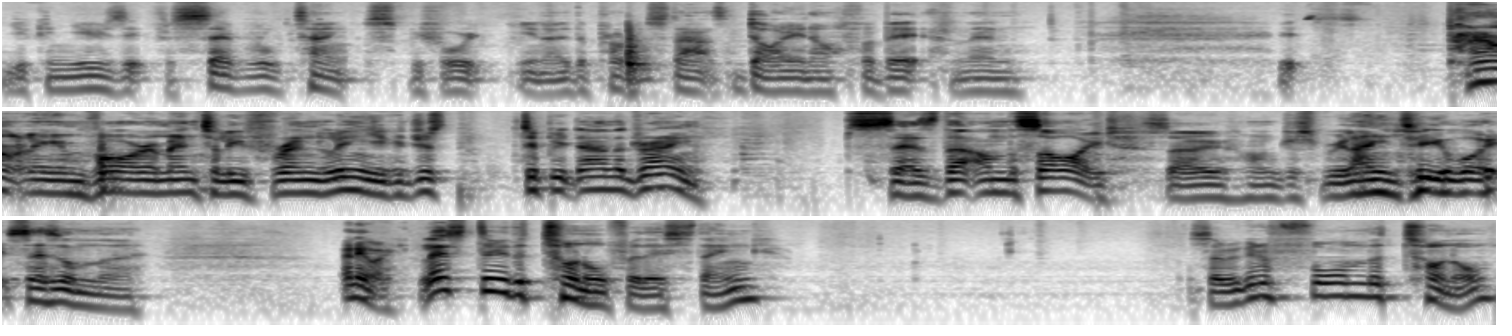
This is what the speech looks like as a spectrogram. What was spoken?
you can use it for several tanks before it, you know the product starts dying off a bit and then it's apparently environmentally friendly you can just tip it down the drain says that on the side so I'm just relaying to you what it says on there anyway let's do the tunnel for this thing so we're going to form the tunnel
